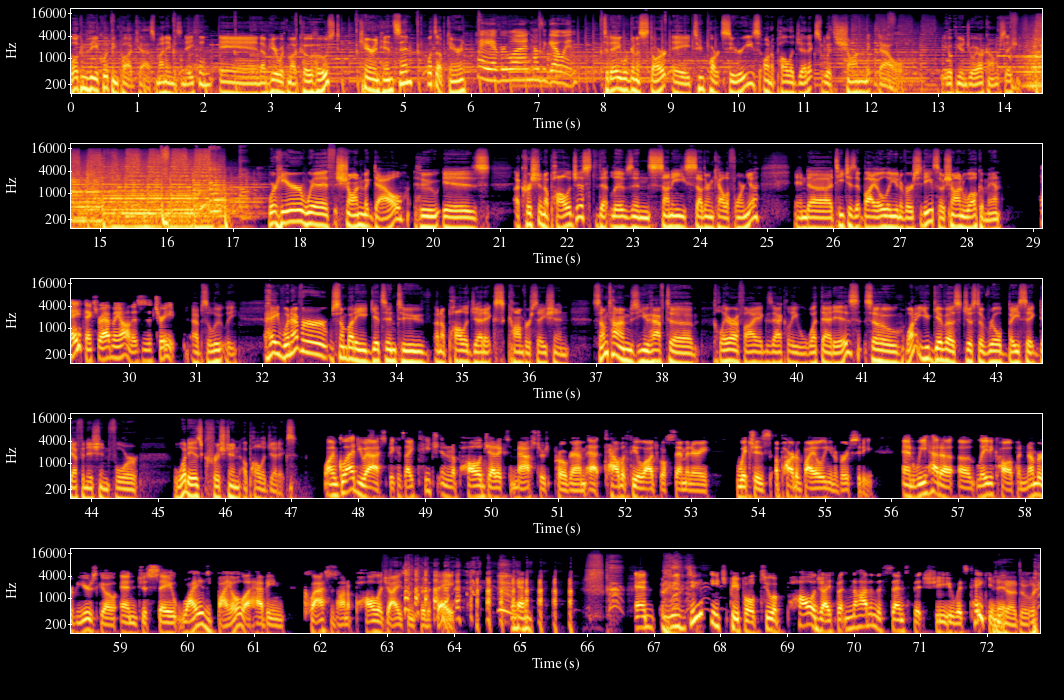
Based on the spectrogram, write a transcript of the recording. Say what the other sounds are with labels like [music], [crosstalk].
Welcome to the Equipping Podcast. My name is Nathan, and I'm here with my co host, Karen Henson. What's up, Karen? Hey, everyone. How's it going? Today, we're going to start a two part series on apologetics with Sean McDowell. We hope you enjoy our conversation. We're here with Sean McDowell, who is a Christian apologist that lives in sunny Southern California and uh, teaches at Biola University. So, Sean, welcome, man. Hey, thanks for having me on. This is a treat. Absolutely. Hey, whenever somebody gets into an apologetics conversation, sometimes you have to clarify exactly what that is. So, why don't you give us just a real basic definition for what is Christian apologetics? Well, I'm glad you asked because I teach in an apologetics master's program at Talbot Theological Seminary, which is a part of Biola University. And we had a, a lady call up a number of years ago and just say, why is Biola having classes on apologizing for the faith? [laughs] and, and we do teach people to apologize, but not in the sense that she was taking it. Yeah, totally.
